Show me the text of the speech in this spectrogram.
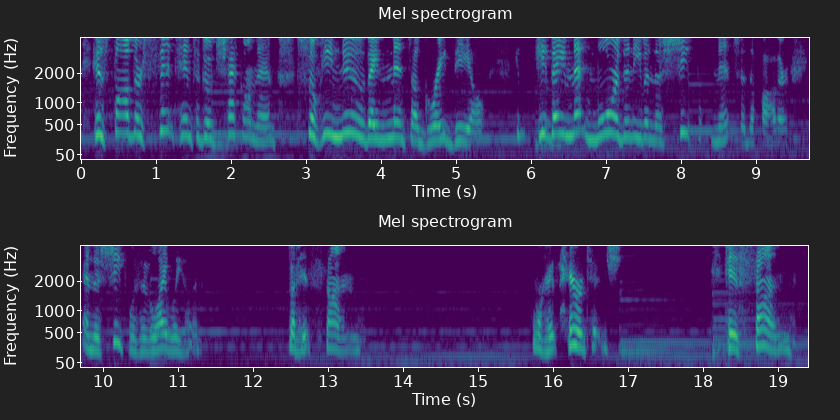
His father sent him to go check on them, so he knew they meant a great deal. He, they meant more than even the sheep meant to the father, and the sheep was his livelihood. But his sons were his heritage. His sons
